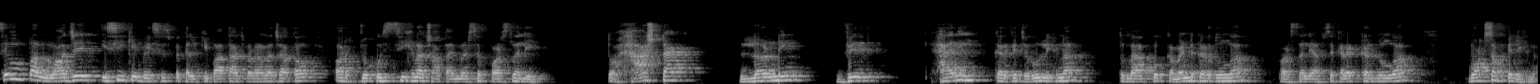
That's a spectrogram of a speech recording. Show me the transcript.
simple logic इसी के बेसिस पे कल की बात आज बनाना चाहता हूँ। और जो कोई सीखना चाहता है मेरे से पर्सनली तो hash tag learning with Harry करके ज़रूर लिखना। तो मैं आपको कमेंट कर दूँगा। पर्सनली आपसे कनेक्ट कर लूँगा। व्हाट्सएप पे लिखना,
